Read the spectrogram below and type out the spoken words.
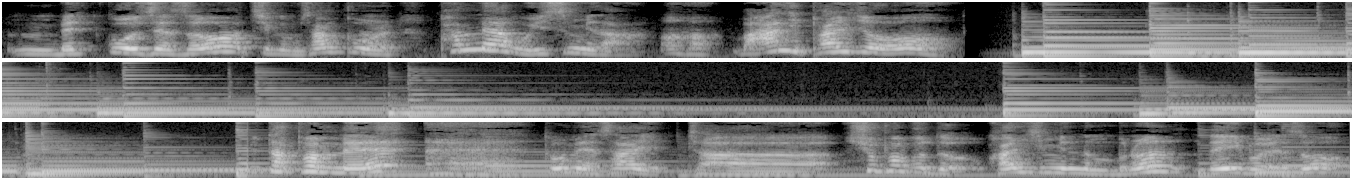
몇 곳에서 지금 상품을 판매하고 있습니다. 많이 팔죠. 위탁 판매 도매 사입 자 슈퍼푸드 관심 있는 분은 네이버에서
